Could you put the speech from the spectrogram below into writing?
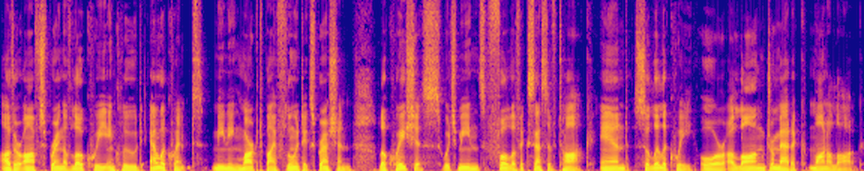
Other offspring of loqui include eloquent, meaning marked by fluent expression, loquacious, which means full of excessive talk, and soliloquy, or a long dramatic monologue.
